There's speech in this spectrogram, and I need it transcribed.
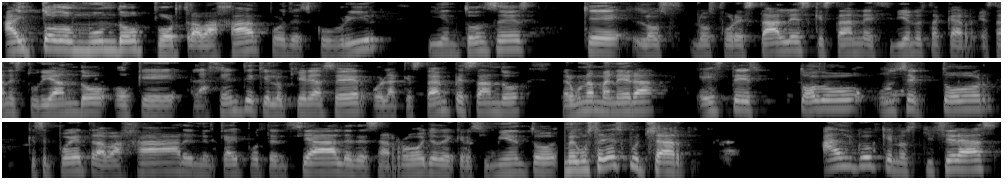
Hay todo un mundo por trabajar, por descubrir, y entonces que los, los forestales que están decidiendo esta están estudiando o que la gente que lo quiere hacer o la que está empezando, de alguna manera, este es todo un sector que se puede trabajar, en el que hay potencial de desarrollo, de crecimiento. Me gustaría escuchar algo que nos quisieras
